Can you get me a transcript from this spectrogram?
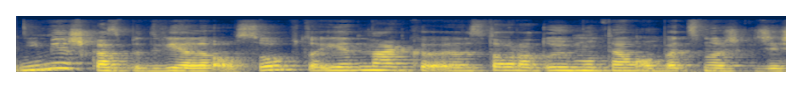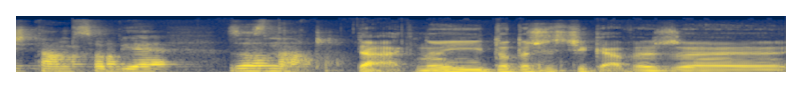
nie mieszka zbyt wiele osób, to jednak e, Stora Duimun tę obecność gdzieś tam sobie zaznacza. Tak, no i to też jest ciekawe, że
